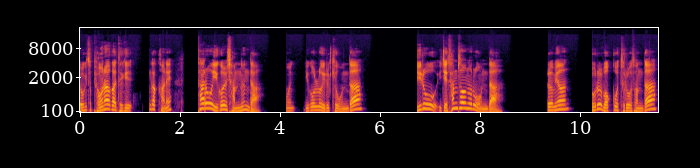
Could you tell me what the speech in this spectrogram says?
여기서 변화가 되게 심각하네. 타로 이걸 잡는다. 뭐 이걸로 이렇게 온다? 뒤로 이제 삼선으로 온다. 그러면 돌을 먹고 들어선다?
